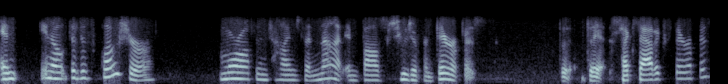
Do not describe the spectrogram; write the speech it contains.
and, you know, the disclosure, more oftentimes than not, involves two different therapists the, the sex addicts therapist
